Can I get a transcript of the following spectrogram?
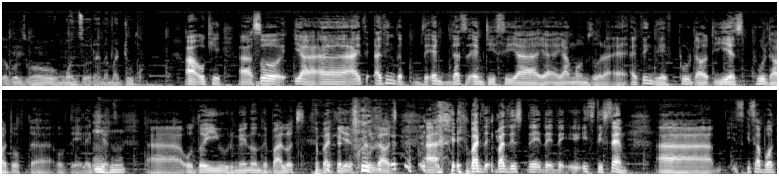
toda kunzwawo monzora namadhuku Ah, okay. Uh, so yeah, uh, I th- I think the the M- that's the MDC uh, yeah, Young Onzora. I, I think they've pulled out. Yes, pulled out of the of the elections. Uh, although you remain on the ballot, but yes, pulled out. Uh, but the, but this the, the, the, it's the same. Uh, it's, it's about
